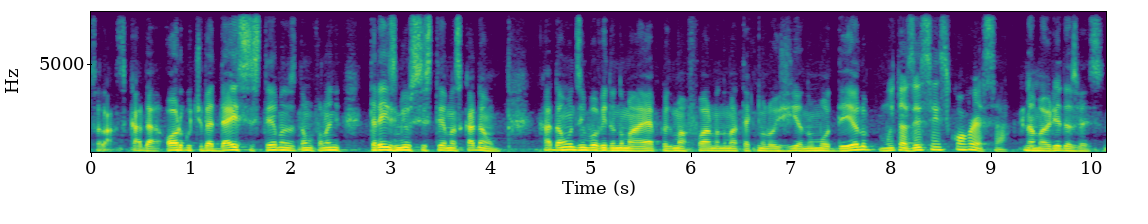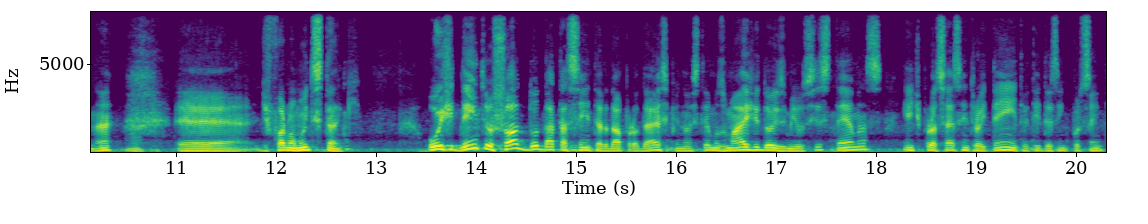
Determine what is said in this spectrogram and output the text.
sei lá, se cada órgão tiver 10 sistemas, estamos falando de 3 mil sistemas cada um. Cada um desenvolvido numa época, de uma forma, numa tecnologia, num modelo. Muitas vezes sem se conversar. Na maioria das vezes, né? Hum. É, de forma muito estanque. Hoje, dentro só do data center da Prodesp, nós temos mais de 2 mil sistemas e a gente processa entre 80% e 85%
